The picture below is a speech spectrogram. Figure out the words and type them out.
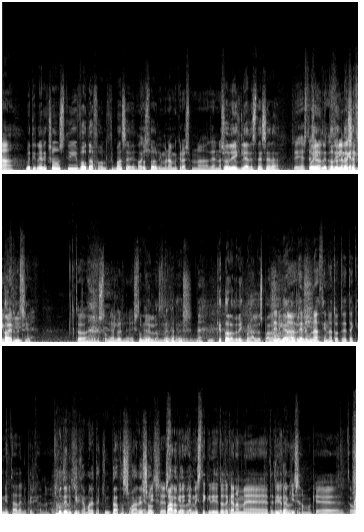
Α, Με την Ericsson στη Vodafone, θυμάσαι όχι. το story; Ήμουν μικρός, ήμουν, δεν Το ασχολούμαι. 2004. Το 2004 Που έγινε, το δούλευα για την 2007 κυβέρνηση. βγήκε. Το... Στο μυαλό, λέει. Στο Ναι, μυαλό. στην ναι, κατανόηση. ναι. Και τώρα δεν έχει μεγαλώσει πάρα δεν πολύ. ήμουν, αλλά δεν τέλος ήμουν πάντων. Αθήνα τότε, τα κινητά δεν υπήρχαν. Που δεν υπήρχαν μωρέ, τα κινητά, θα σου βαρέσω. Εμείς, ε, Βάρα στην, Κρή- τώρα. εμείς στην Κρήτη τότε κάναμε τέτοιο για τον κάνατε; Κίσαμο και το Τι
